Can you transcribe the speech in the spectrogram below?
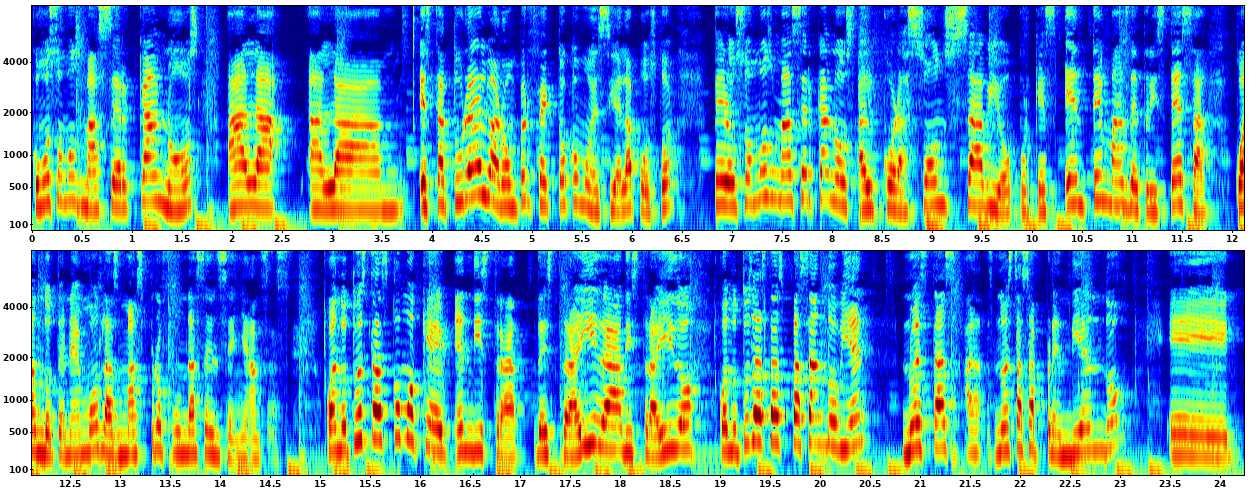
cómo somos más cercanos a la, a la mm, estatura del varón perfecto, como decía el apóstol, pero somos más cercanos al corazón sabio porque es en temas de tristeza cuando tenemos las más profundas enseñanzas. Cuando tú estás como que en distraída, distraído, cuando tú ya estás pasando bien, no estás, no estás aprendiendo eh,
